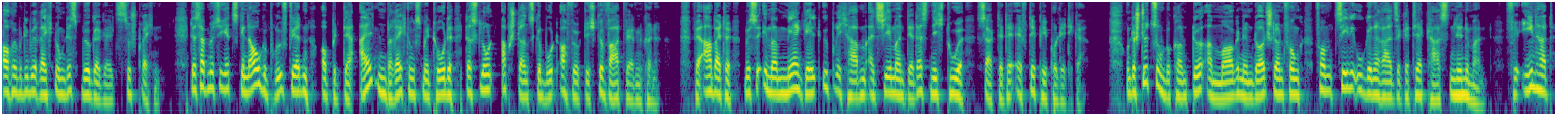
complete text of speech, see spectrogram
auch über die Berechnung des Bürgergelds zu sprechen. Deshalb müsse jetzt genau geprüft werden, ob mit der alten Berechnungsmethode das Lohnabstandsgebot auch wirklich gewahrt werden könne. Wer arbeite, müsse immer mehr Geld übrig haben als jemand, der das nicht tue, sagte der FDP-Politiker. Unterstützung bekommt Dürr am Morgen im Deutschlandfunk vom CDU-Generalsekretär Carsten Linnemann. Für ihn hat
